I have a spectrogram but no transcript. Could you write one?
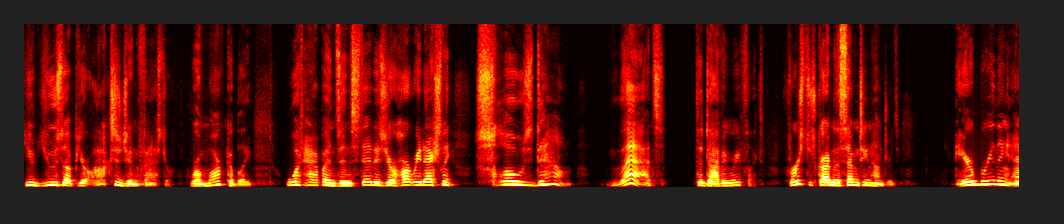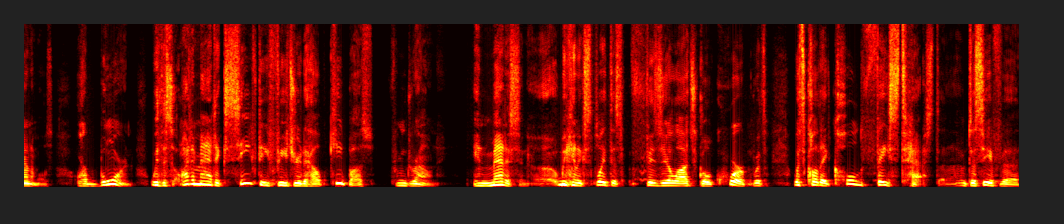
you'd use up your oxygen faster. Remarkably, what happens instead is your heart rate actually slows down. That's the diving reflex, first described in the 1700s. Air-breathing animals are born with this automatic safety feature to help keep us from drowning. In medicine, uh, we can exploit this physiological quirk with what's called a cold face test. Uh, to see if uh,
